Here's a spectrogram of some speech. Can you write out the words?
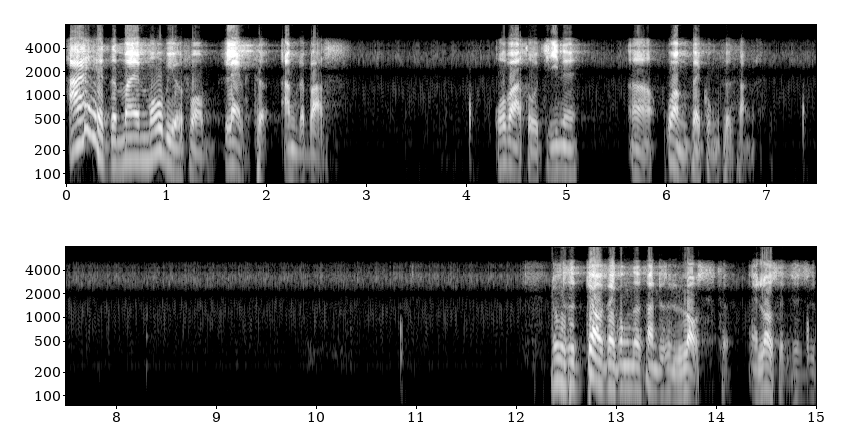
I had my mobile phone left on the bus。我把手机呢，啊，忘在公车上了。如果是掉在公车上，就是 lost，哎，lost 就是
